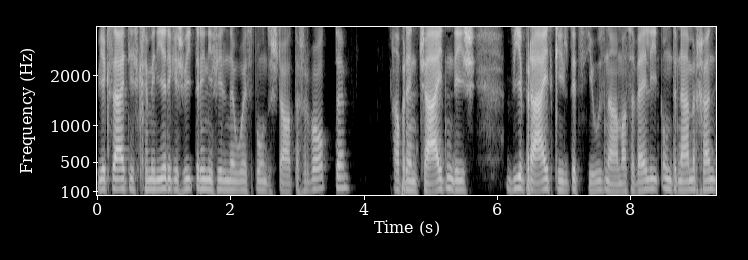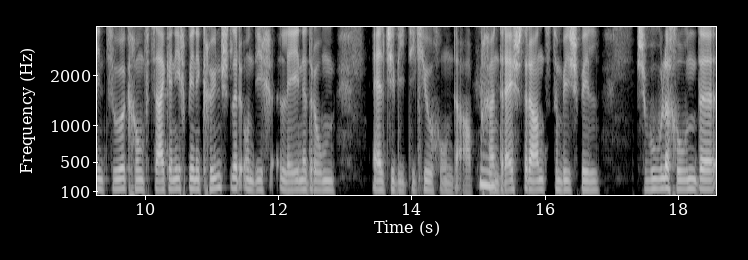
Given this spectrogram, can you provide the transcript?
Wie gesagt, Diskriminierung ist weiterhin in vielen US-Bundesstaaten verboten. Aber entscheidend ist, wie breit gilt jetzt die Ausnahme? Also welche Unternehmer können in Zukunft sagen, ich bin ein Künstler und ich lehne darum LGBTQ-Kunden ab? Mhm. Können Restaurants zum Beispiel schwule Kunden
